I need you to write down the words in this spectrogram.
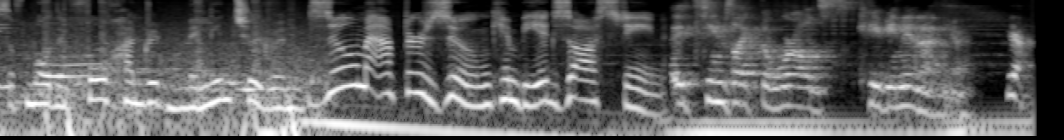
Lives of more than 400 million children. Zoom after Zoom can be exhausting. It seems like the world's caving in on you. Yeah,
